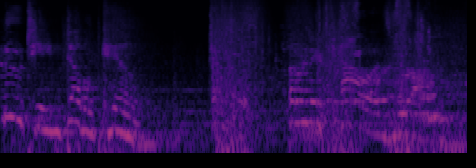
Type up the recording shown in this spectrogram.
Blue team double kill. Only cowards run.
